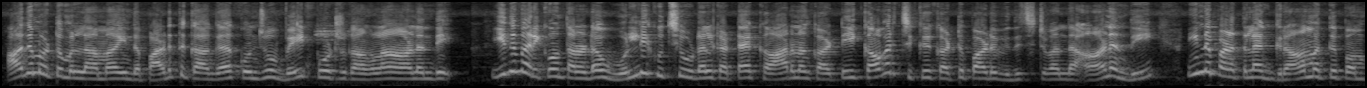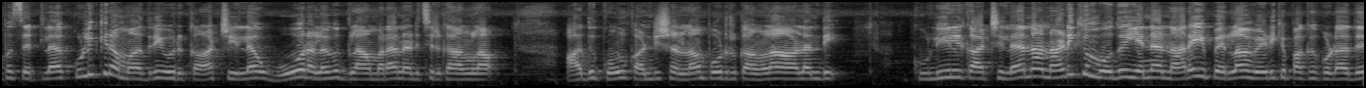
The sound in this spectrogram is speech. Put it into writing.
அது மட்டும் இல்லாம இந்த படத்துக்காக கொஞ்சம் வெயிட் போட்டிருக்காங்களாம் ஆனந்தி. இது வரைக்கும் தன்னோட ஒல்லி குச்சி உடல் கட்ட காரணம் காட்டி கவர்ச்சிக்கு கட்டுப்பாடு விதிச்சிட்டு வந்த ஆனந்தி இந்த படத்துல கிராமத்து பம்பு செட்ல குளிக்கிற மாதிரி ஒரு காட்சியில ஓரளவு கிளாமரா நடிச்சிருக்காங்களாம். அதுக்கும் கண்டிஷன்லாம் போட்டிருக்காங்களாம் ஆனந்தி. குளியல் காட்சியில் நான் நடிக்கும்போது என்ன நிறைய பேர்லாம் வேடிக்கை பார்க்கக்கூடாது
